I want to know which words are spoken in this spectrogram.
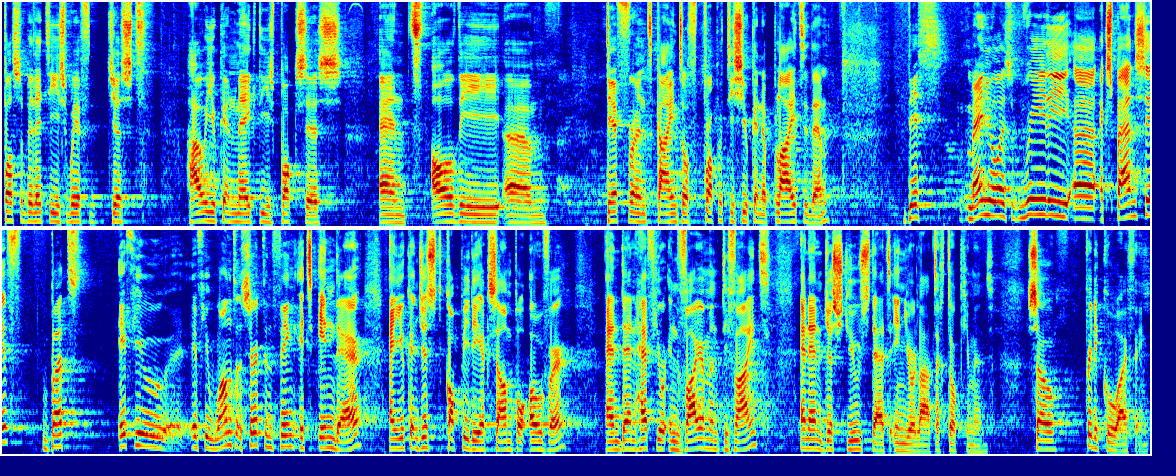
possibilities with just how you can make these boxes and all the um, different kinds of properties you can apply to them. This manual is really uh, expansive, but if you, if you want a certain thing, it's in there and you can just copy the example over and then have your environment defined and then just use that in your LaTeX document. So pretty cool, I think.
